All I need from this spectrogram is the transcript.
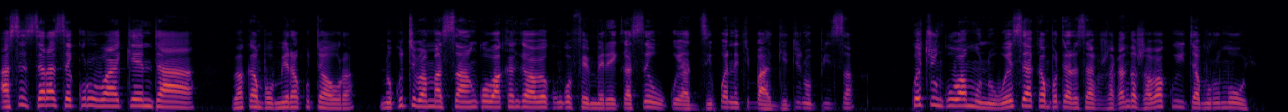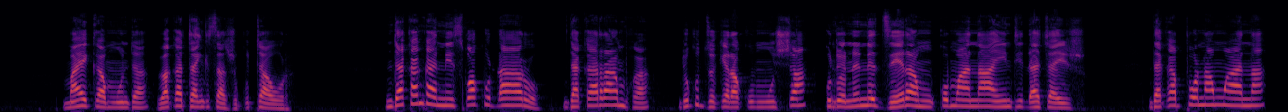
asi zita rasekuru vake nda vakambomira kutaura nokuti vamasango vakanga vave kungofemereka sehuku yadzipwa nechibage chinopisa. Kwechinguva munhu wese akambotarisa zvakanga zvava kuita murume uyu. Maika munda vakatangisa zvokutaura ndakanganiswa kudaro ndakarambwa ndokudzokera kumusha kundonenedzera mukomana aindida chaizvo. Ndakapona mwana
